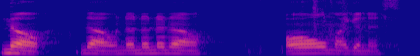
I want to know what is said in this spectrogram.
No, no, no, no, no, no. Oh my goodness.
